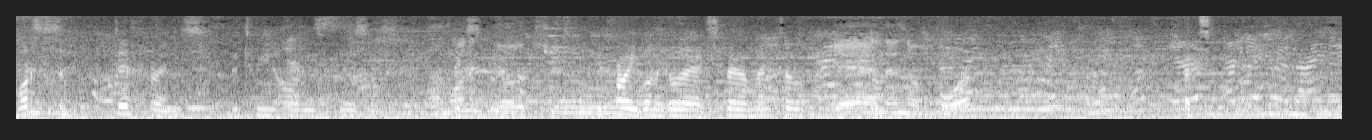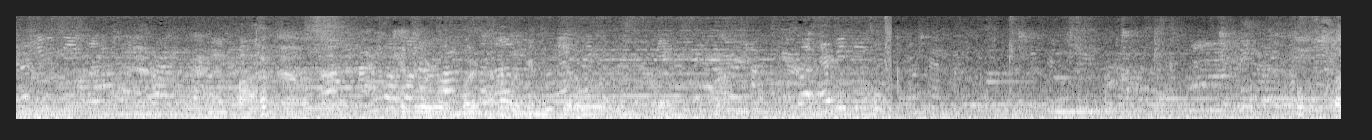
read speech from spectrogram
what's the difference between all these places? I want to go You probably want to go to experimental. Yeah, and then the four. Ex- Yeah. And then five. Can we do it real quick? I think we can get away with it. Well, everything is Oops,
